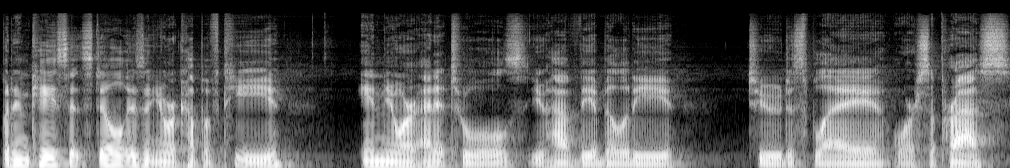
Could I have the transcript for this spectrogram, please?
But in case it still isn't your cup of tea, in your edit tools, you have the ability to display or suppress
